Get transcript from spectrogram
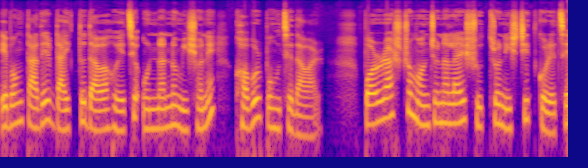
এবং তাদের দায়িত্ব দেওয়া হয়েছে অন্যান্য মিশনে খবর পৌঁছে দেওয়ার। পররাষ্ট্র মন্ত্রণালয়ের সূত্র নিশ্চিত করেছে,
